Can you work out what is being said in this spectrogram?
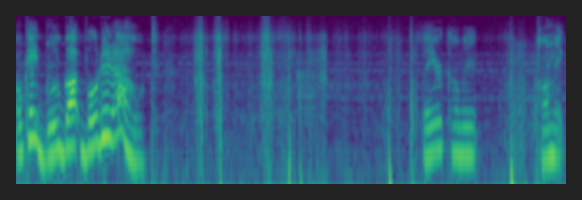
Okay, blue got voted out. Player comment, comic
